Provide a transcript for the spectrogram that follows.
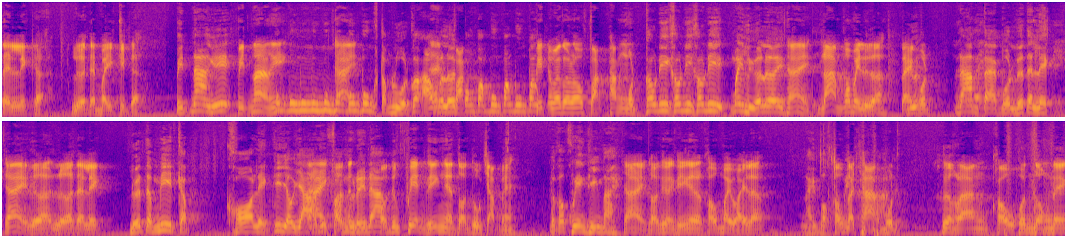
แต่เหล็กอะเหลือแต่ใบกริดอะ ปิดหน้าอย่างนี้ปิดหน้าอย่างปุ้นี้งปุ้งปุ้งปุ้งปุ้งใช่ ปุ้งปุ้งตำรวจก็เอากันเลยใช่ฝักปังปังปุ้งปังปุ้งปังกริดเอาไว้ตอนเราฝักพังหมด เข้านี่เข้านี่เข้านี่ไม่เหลือเลยใช่ด้ามก็ไม่เหลือ แตกหมด ด้ามแตกหมดเหลือแต่เหล็ก ใช่เหลือเหลือแต่เหล็กเหลือแต่มีดกับคอเหล็กที่ยาวๆที่ฝังอยู่ในด้ามเขาถึงเคลี้ยงทิ้งไงตอนถูกจับไงแล้วก็เคลี้ยงทิ้งไป ใช่เขาเคลี้ยงทิ้งเขาไม่ไหวแล้ว ไหนบอกเขากระชากหมด เครื่องรางเขาคนทองแดง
